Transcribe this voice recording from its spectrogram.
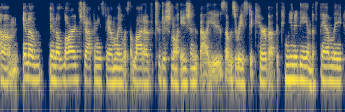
um, in a in a large Japanese family with a lot of traditional Asian values. I was raised to care about the community and the family,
